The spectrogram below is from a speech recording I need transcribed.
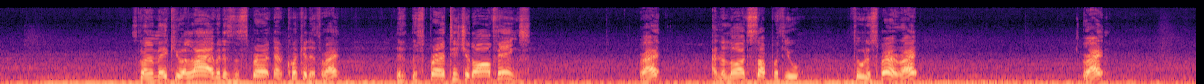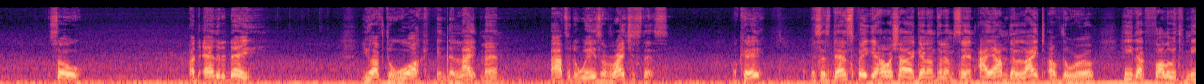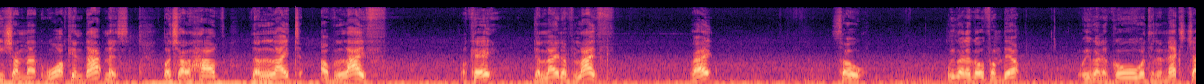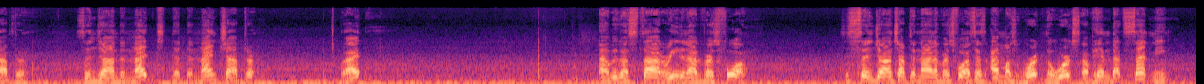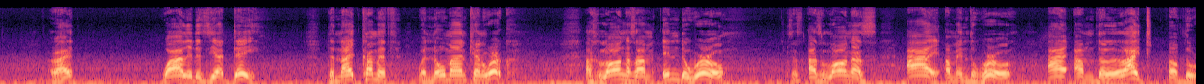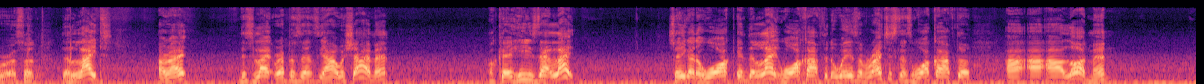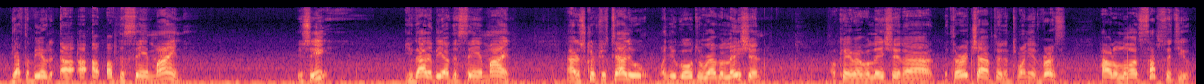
It's going to make you alive. It is the Spirit that quickeneth, right? The, the Spirit teacheth all things, right? And the Lord sup with you through the Spirit, right? Right? So, at the end of the day, you have to walk in the light, man, after the ways of righteousness. Okay? It says, Then spake Yahushua again unto them, saying, I am the light of the world. He that followeth me shall not walk in darkness, but shall have the light of life. Okay? The light of life. Right? So, we're going to go from there we're going to go over to the next chapter, St. John, the ninth, the, the ninth chapter, right? And we're going to start reading at verse 4. St. John chapter 9 and verse 4 says, I must work the works of him that sent me, right, while it is yet day. The night cometh when no man can work. As long as I'm in the world, says, as long as I am in the world, I am the light of the world. So the light, all right, this light represents Yahweh Shai, man. Okay, he's that light. So you got to walk in the light, walk after the ways of righteousness, walk after our, our, our Lord, man. You have to be uh, uh, of the same mind. You see? You got to be of the same mind. Now, the scriptures tell you when you go to Revelation, okay, Revelation, uh, the third chapter, the 20th verse, how the Lord substitute.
